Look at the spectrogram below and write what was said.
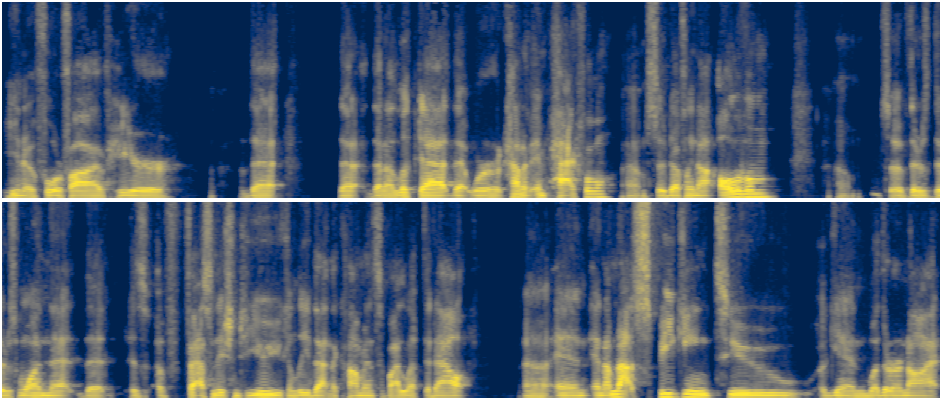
you know four or five here that that that I looked at that were kind of impactful. Um, so definitely not all of them. Um, so if there's there's one that that is of fascination to you, you can leave that in the comments if I left it out. Uh, and and I'm not speaking to again whether or not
